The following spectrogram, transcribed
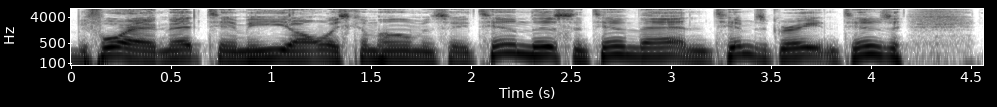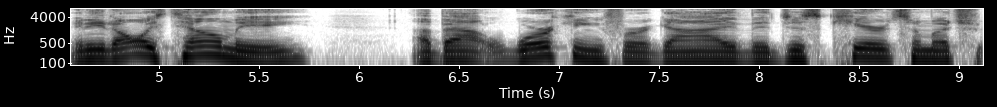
before I had met Tim, he'd always come home and say, "Tim, this and Tim that, and Tim's great, and Tim's," and he'd always tell me about working for a guy that just cared so much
